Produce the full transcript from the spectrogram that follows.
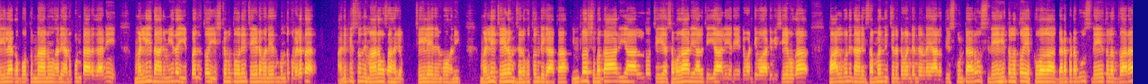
చేయలేకపోతున్నాను అని అనుకుంటారు కానీ మళ్ళీ దాని మీద ఇబ్బందితో ఇష్టంతోనే చేయడం అనేది ముందుకు వెళతారు. అనిపిస్తుంది మానవ సహజం చేయలేనేమో అని మళ్ళీ చేయడం జరుగుతుంది గాక ఇంట్లో శుభకార్యాలను చేయ శుభకార్యాలు చేయాలి అనేటువంటి వాటి విషయముగా పాల్గొని దానికి సంబంధించినటువంటి నిర్ణయాలు తీసుకుంటారు. స్నేహితులతో ఎక్కువగా గడపడము స్నేహితుల ద్వారా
